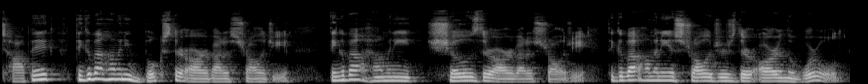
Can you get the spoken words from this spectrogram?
topic. Think about how many books there are about astrology. Think about how many shows there are about astrology. Think about how many astrologers there are in the world.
